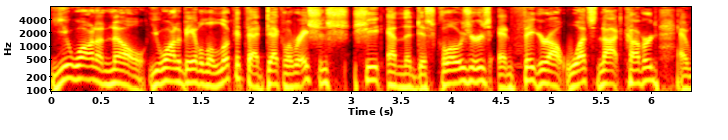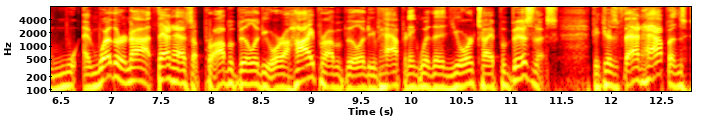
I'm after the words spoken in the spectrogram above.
you want to know, you want to be able to look at that declaration sheet and the disclosures and figure out what's not covered and, and whether or not that has a probability or a high probability of happening within your type of business. Because if that happens,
